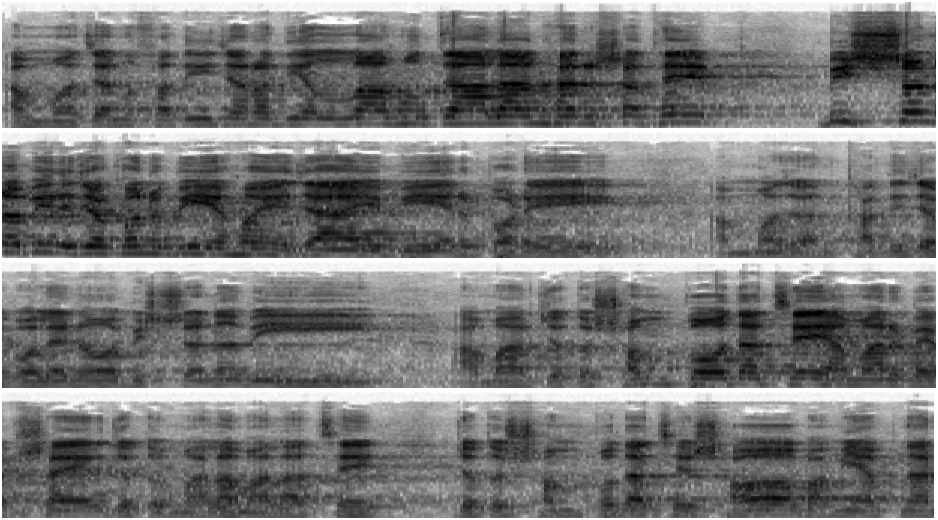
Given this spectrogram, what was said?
আম্মাজান খাদিজা রাদিয়াল্লাহু তাআলা আনহার সাথে বিশ্বনবীর যখন বিয়ে হয়ে যায়, বিয়ের পরে আম্মাজান খাদিজা বলেন, ও বিশ্বনবী, আমার যত সম্পদ আছে, আমার ব্যবসায়ের যত মালামাল আছে, যত সম্পদ আছে, সব আমি আপনার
